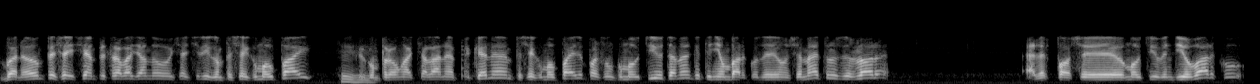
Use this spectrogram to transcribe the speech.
Bueno, eu empecé sempre traballando, xa che digo, empecé como meu pai, Sí, que comprou unha chalana pequena, empecé como pai, depois fun como meu tío tamén, que tiña un barco de 11 metros de eslora, e despois eh, o meu tío vendía o barco,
